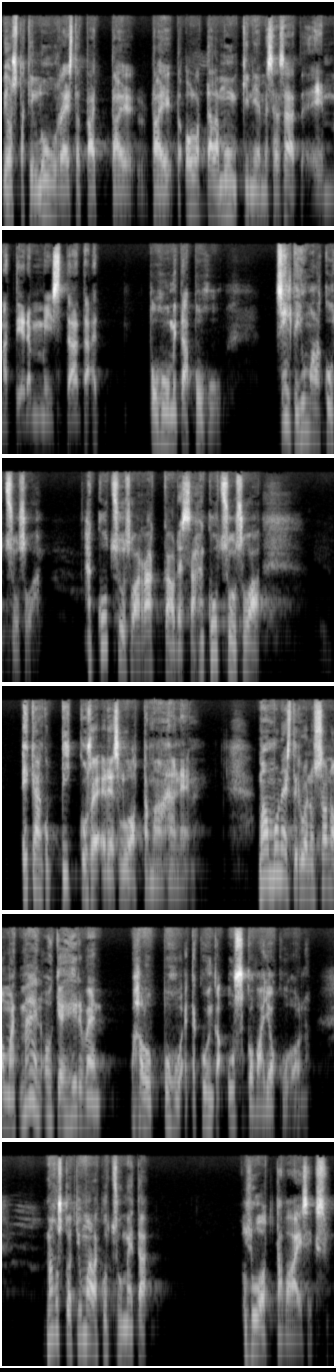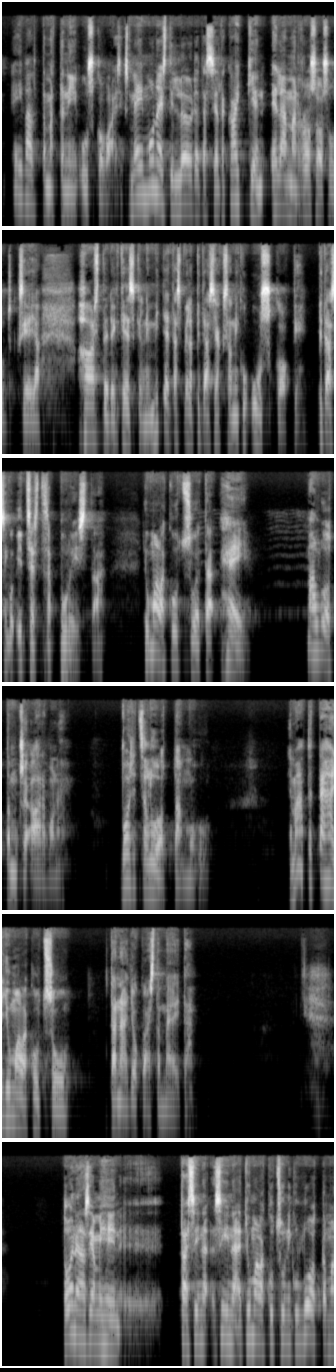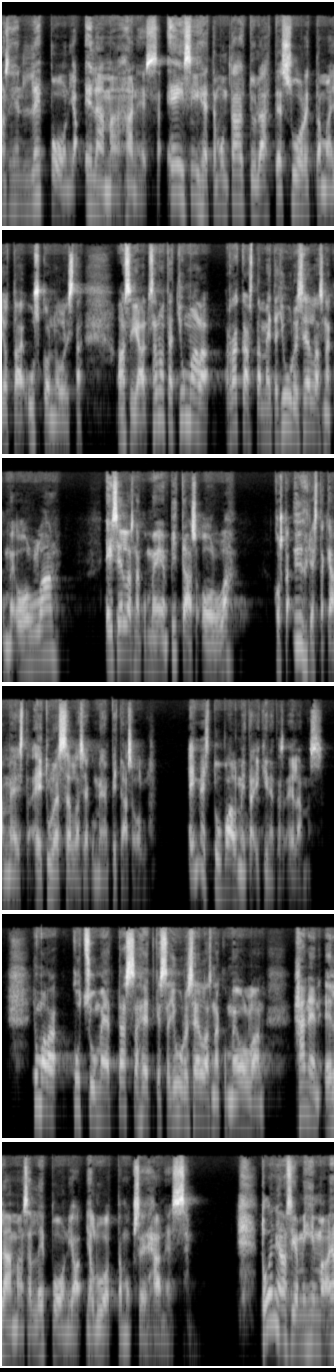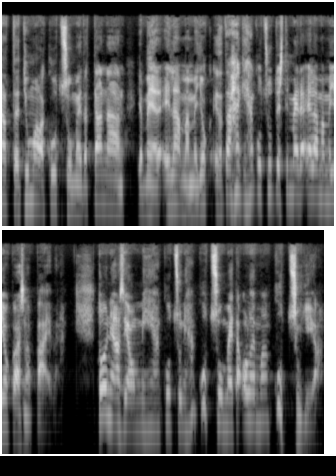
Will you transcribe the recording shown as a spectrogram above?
jostakin luureista tai, tai, tai olla täällä munkkiniemessä ja sä et, en mä tiedä mistään, että puhuu mitä puhuu. Silti Jumala kutsuu sua. Hän kutsuu sua rakkaudessa, hän kutsuu sua ikään kuin pikkusen edes luottamaan häneen. Mä oon monesti ruvennut sanomaan, että mä en oikein hirveän halua puhua, että kuinka uskova joku on. Mä uskon, että Jumala kutsuu meitä luottavaisiksi, ei välttämättä niin uskovaisiksi. Me ei monesti löydetä sieltä kaikkien elämän rososuuksien ja haasteiden keskellä, niin miten tässä vielä pitäisi jaksaa niin kuin uskoakin? Pitäisi niin kuin itsestänsä puristaa. Jumala kutsuu, että hei, mä oon luottamuksen arvoinen. Voisit sä luottaa muhun? Ja mä ajattelin, että tähän Jumala kutsuu tänään jokaista meitä. Toinen asia, mihin tai siinä, siinä, että Jumala kutsuu niin kuin luottamaan siihen lepoon ja elämään hänessä. Ei siihen, että mun täytyy lähteä suorittamaan jotain uskonnollista asiaa. Sanotaan, että Jumala rakastaa meitä juuri sellaisena kuin me ollaan. Ei sellaisena kuin meidän pitäisi olla, koska yhdestäkään meistä ei tule sellaisia kuin meidän pitäisi olla. Ei meistä tule valmiita ikinä tässä elämässä. Jumala kutsuu meidät tässä hetkessä juuri sellaisena, kun me ollaan hänen elämänsä lepoon ja, ja luottamukseen hänessä. Toinen asia, mihin mä ajattelen, että Jumala kutsuu meitä tänään ja meidän elämämme, ja tähänkin hän kutsuu tietysti meidän elämämme jokaisena päivänä. Toinen asia on, mihin hän kutsuu, niin hän kutsuu meitä olemaan kutsujia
